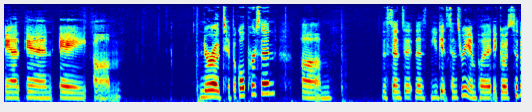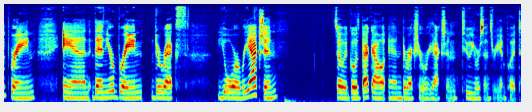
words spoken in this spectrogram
and in a um, neurotypical person, um, the sense it the, you get sensory input, it goes to the brain, and then your brain directs your reaction. So it goes back out and directs your reaction to your sensory input.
